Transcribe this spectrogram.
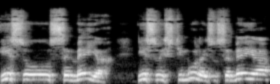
isso semeia, isso estimula, isso semeia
